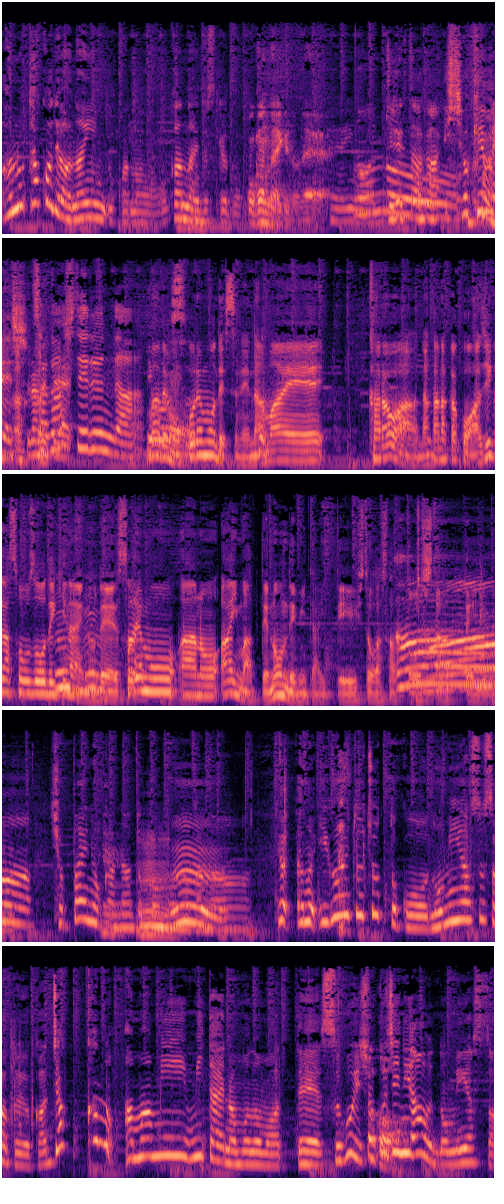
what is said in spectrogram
あのタコではないのかな？わかんないですけど、わかんないけどね、えー、今ディレクターが一生懸命調べて探してるんだ。まあでもこれもですね名前からはなかなかこう味が想像できないので、うん。うん、それも、あの相まって飲んでみたいっていう人が殺到したっていう。しょっぱいのかなとか思うのかな、うんうんいやあの意外とちょっとこう飲みやすさというか若干の甘みみたいなものもあってすごい食事に合う飲みやすさ。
